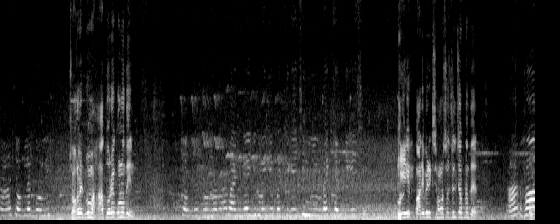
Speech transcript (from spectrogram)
না চকলেট বোমই। চকলেট বোমে হাত ওরে কোনো দিন চকলেট বোম ইয়ে করতে গেছি বোধহয় খেলতে গেছি। কোনো কি পারিবারিক সমস্যা চলছে আপনাদের? হ্যাঁ হ্যাঁ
